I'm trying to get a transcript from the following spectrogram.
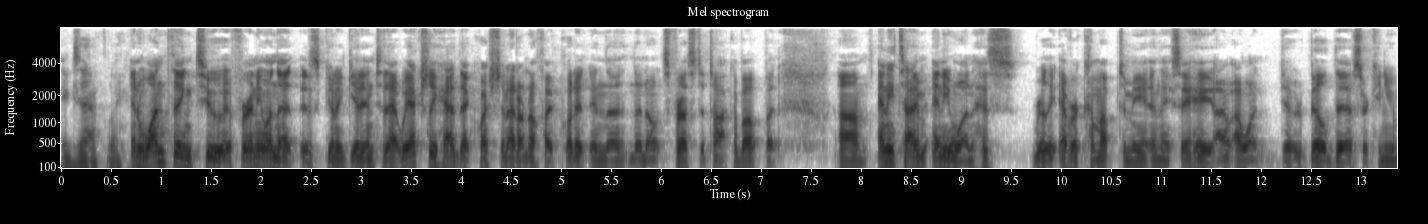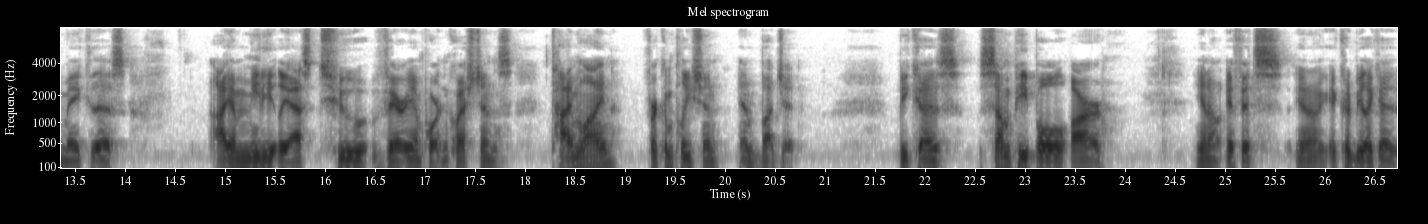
Exactly. And one thing too, if for anyone that is going to get into that, we actually had that question. I don't know if I put it in the the notes for us to talk about, but um, anytime anyone has really ever come up to me and they say, "Hey, I, I want to build this, or can you make this?" I immediately ask two very important questions: timeline for completion and budget. Because some people are, you know, if it's, you know, it could be like a,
